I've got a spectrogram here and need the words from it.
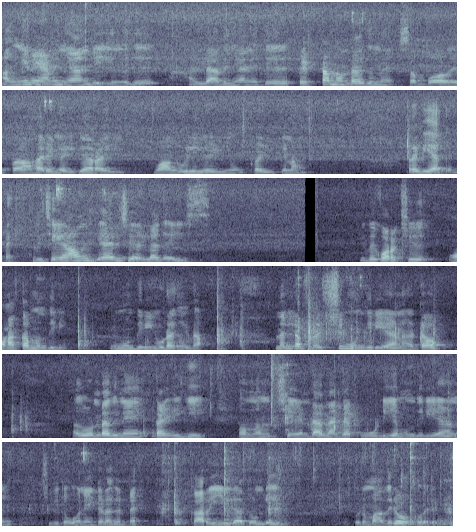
അങ്ങനെയാണ് ഞാൻ ചെയ്യുന്നത്. അല്ലാതെ ഞാനിത് പെട്ടെന്നുണ്ടാക്കുന്ന സംഭവമാണ്. ഇപ്പോൾ ആഹാരം കഴിക്കാറായി. വാങ്ങുവിലി കഴിഞ്ഞു. കഴിക്കണം. റെഡിയാക്കട്ടെ. ഇത് ചെയ്യണമെന്ന് വിചാരിച്ചതല്ല ഗൈസ് ഇത് കുറച്ച് ഉണക്ക മുന്തിരി. ഈ മുന്തിരിയും കൂടെ അങ്ങ് ഇടാം. നല്ല ഫ്രഷ് മുന്തിരിയാണ് കേട്ടോ. അതുകൊണ്ട് അതിനെ കഴുകി ഒന്നും ചെയ്യേണ്ട. നല്ല കൂടിയ മുന്തിരിയാണ്. ഇച്ചിരി തോനെ കിടക്കട്ടെ. കറിയില്ലാത്തതുകൊണ്ട് ഒരു മധുരമൊക്കെ വരട്ടെ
